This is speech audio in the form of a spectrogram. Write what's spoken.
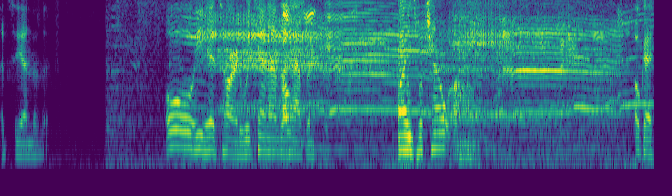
that's the end of it. Oh, he hits hard. We can't have that happen. Blaze, watch out. Oh, Okay.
